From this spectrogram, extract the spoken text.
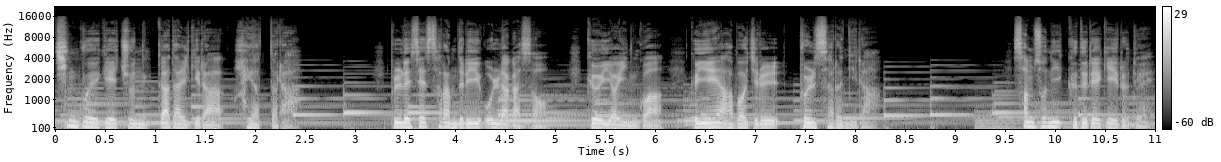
친구에게 준 까닭이라 하였더라. 블레셋 사람들이 올라가서 그 여인과 그의 아버지를 불사르니라 삼손이 그들에게 이르되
